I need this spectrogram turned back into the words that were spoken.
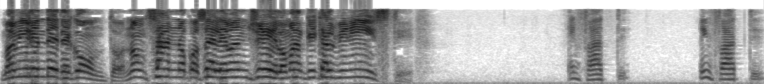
Ma vi rendete conto? Non sanno cos'è l'Evangelo, ma anche i calvinisti. E infatti, infatti,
